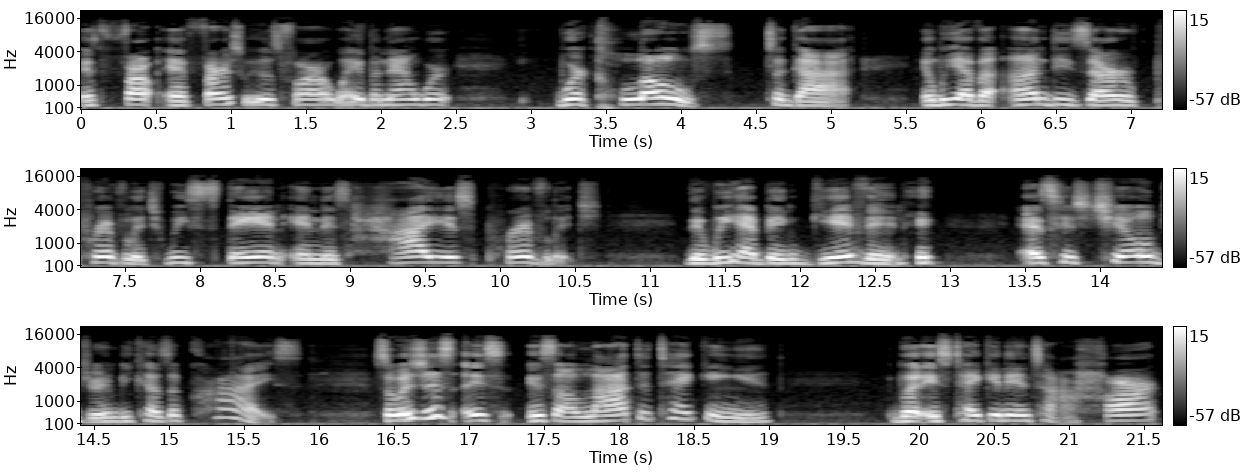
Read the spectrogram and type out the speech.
at far at first we was far away, but now we're we're close to God and we have an undeserved privilege. We stand in this highest privilege that we have been given as his children because of Christ. So it's just it's it's a lot to take in, but it's taken into our heart.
